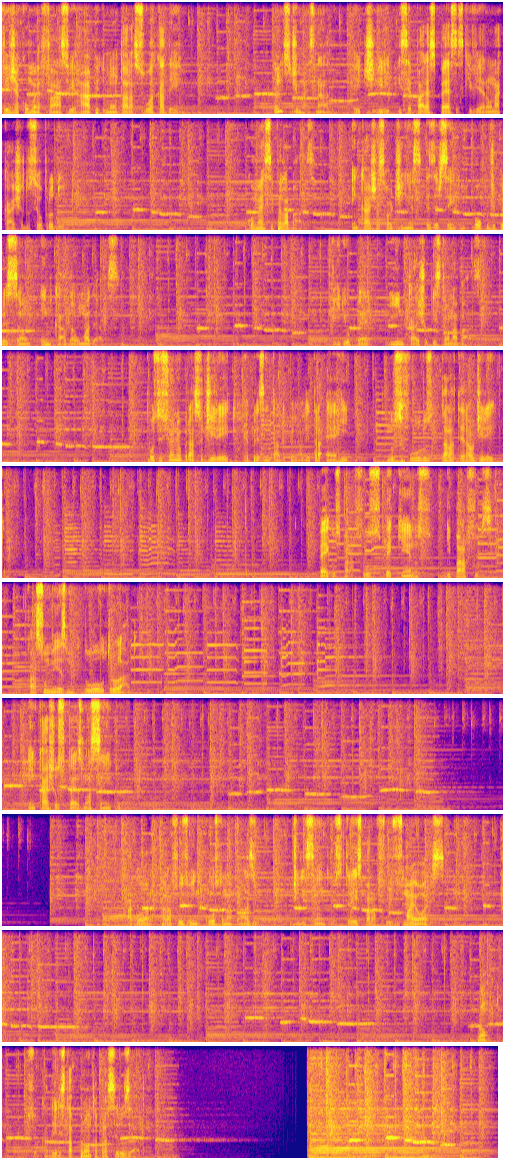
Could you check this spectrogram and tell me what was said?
Veja como é fácil e rápido montar a sua cadeira. Antes de mais nada, retire e separe as peças que vieram na caixa do seu produto. Comece pela base. Encaixe as rodinhas, exercendo um pouco de pressão em cada uma delas. Vire o pé e encaixe o pistão na base. Posicione o braço direito, representado pela letra R, nos furos da lateral direita. Pegue os parafusos pequenos e parafuse. Faça o mesmo do outro lado. Encaixe os pés no assento. Agora, parafuse o encosto na base utilizando os três parafusos maiores. Pronto, sua cadeira está pronta para ser usada.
